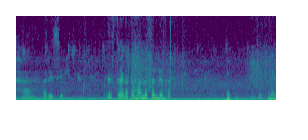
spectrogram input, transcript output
हां ऋषी दिसतोय का तुम्हाला? नसेल दिसत दिसतोय.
